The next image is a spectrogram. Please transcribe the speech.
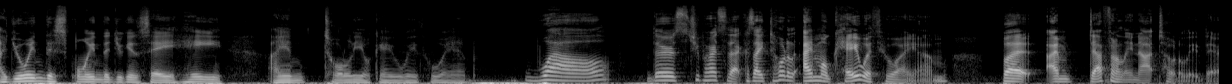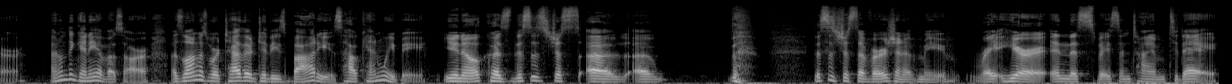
are you in this point that you can say hey i am totally okay with who i am Well, there's two parts to that because I totally I'm okay with who I am, but I'm definitely not totally there. I don't think any of us are. As long as we're tethered to these bodies, how can we be? You know, because this is just a, a this is just a version of me right here in this space and time today.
